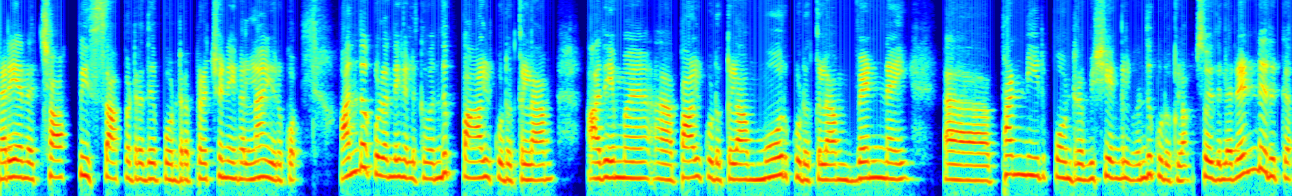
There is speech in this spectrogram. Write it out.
நிறைய இந்த சாக் பீஸ் சாப்பிட்றது போன்ற பிரச்சனைகள்லாம் இருக்கும். அந்த குழந்தைகளுக்கு வந்து பால் கொடுக்கலாம். அதே மாதிரி பால் கொடுக்கலாம் மோர் கொடுக்கலாம் வெண்ணெய் பன்னீர் போன்ற விஷயங்கள் வந்து கொடுக்கலாம். ஸோ இதுல ரெண்டு இருக்கு.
